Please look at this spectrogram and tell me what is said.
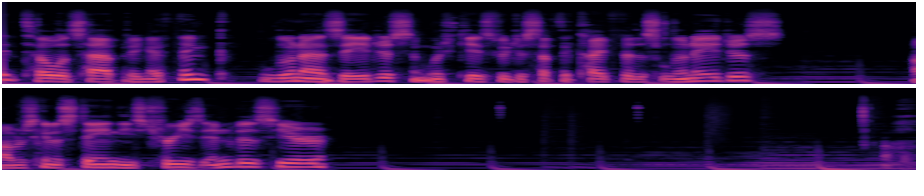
Can't tell what's happening. I think Luna has Aegis, in which case we just have to kite for this Luna Aegis. I'm just gonna stay in these trees invis here. Oh.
